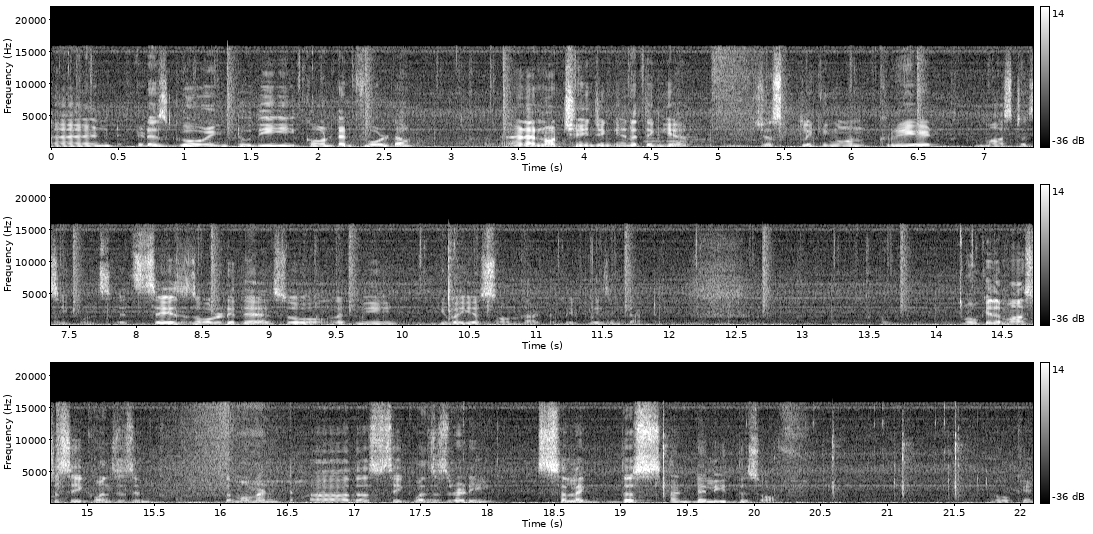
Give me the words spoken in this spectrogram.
And it is going to the content folder. And I'm not changing anything here. Just clicking on create master sequence. It says it's already there so let me give a yes on that. I'm replacing that. Okay the master sequence is in. The moment uh, the sequence is ready select this and delete this off. Okay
